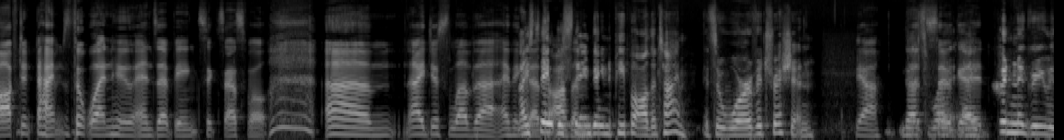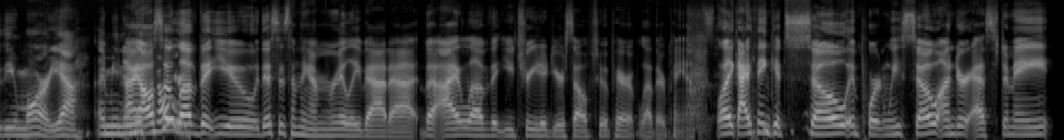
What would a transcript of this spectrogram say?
oftentimes the one who ends up being successful. Um, I just love that. I think I say awesome. the same thing to people all the time. It's a war of attrition. Yeah, that's, that's so good. I couldn't agree with you more. Yeah, I mean, I also hard. love that you. This is something I'm really bad at, but I love that you treated yourself to a pair of leather pants. Like, I think it's so important. We so underestimate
